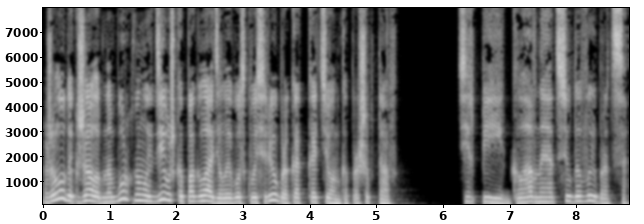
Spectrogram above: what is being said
Желудок жалобно буркнул, и девушка погладила его сквозь ребра, как котенка, прошептав. «Терпи, главное отсюда выбраться».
